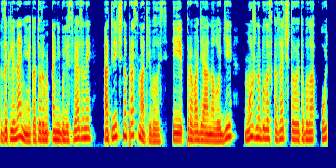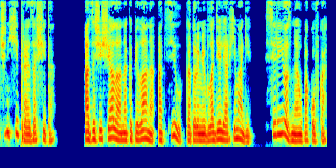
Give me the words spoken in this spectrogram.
Заклинание, которым они были связаны, отлично просматривалось, и, проводя аналогии, можно было сказать, что это была очень хитрая защита. А защищала она капеллана от сил, которыми владели архимаги. Серьезная упаковка.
